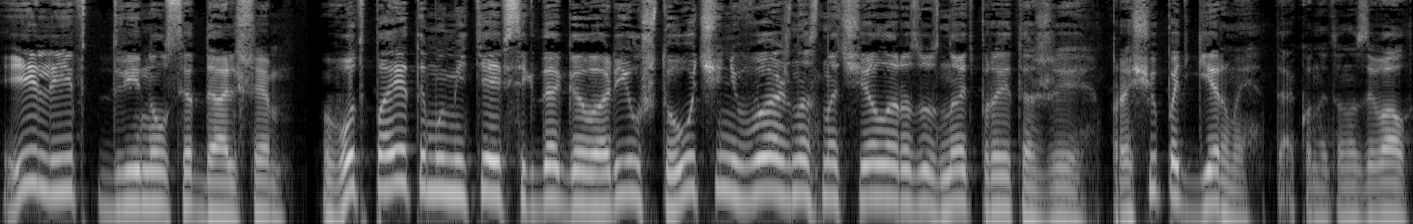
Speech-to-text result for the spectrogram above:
и лифт двинулся дальше. Вот поэтому Митяй всегда говорил, что очень важно сначала разузнать про этажи, прощупать гермы, так он это называл.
